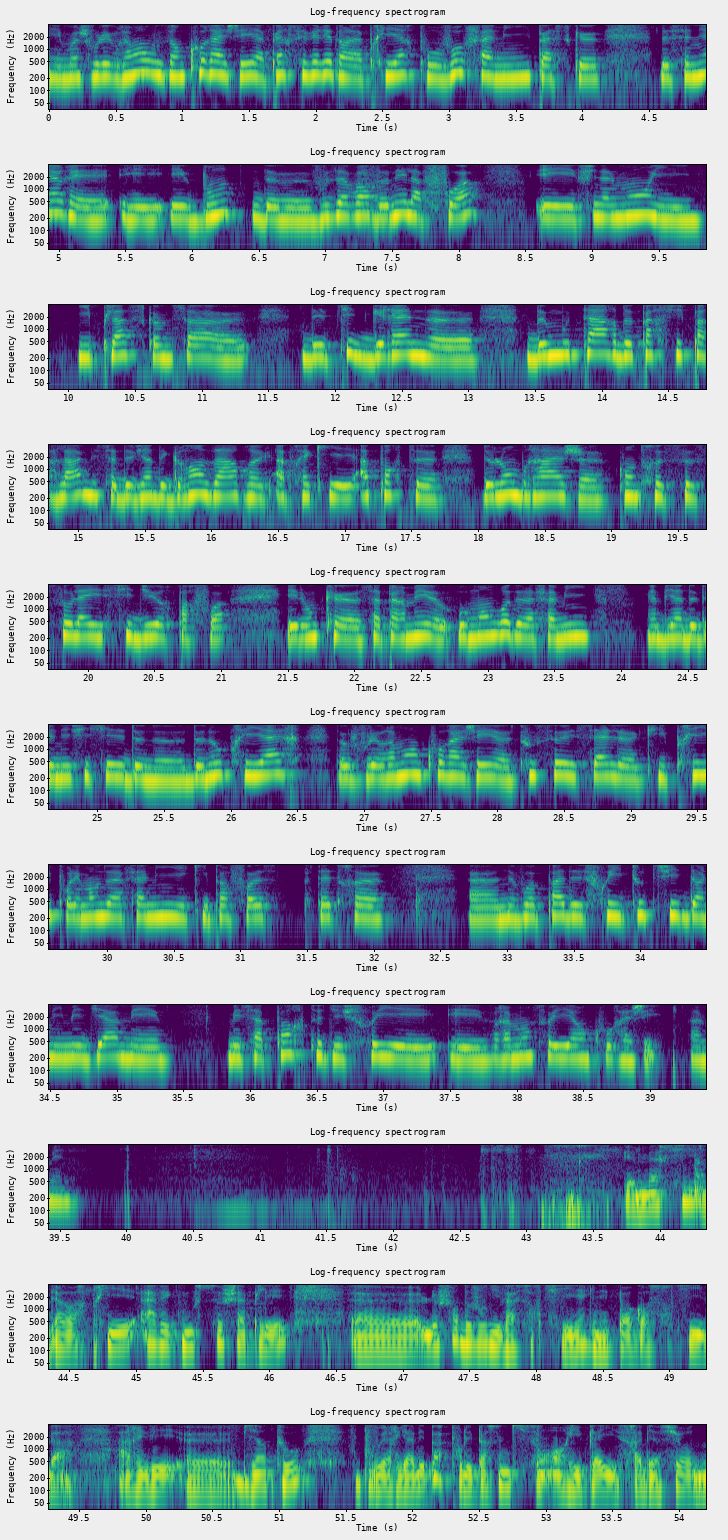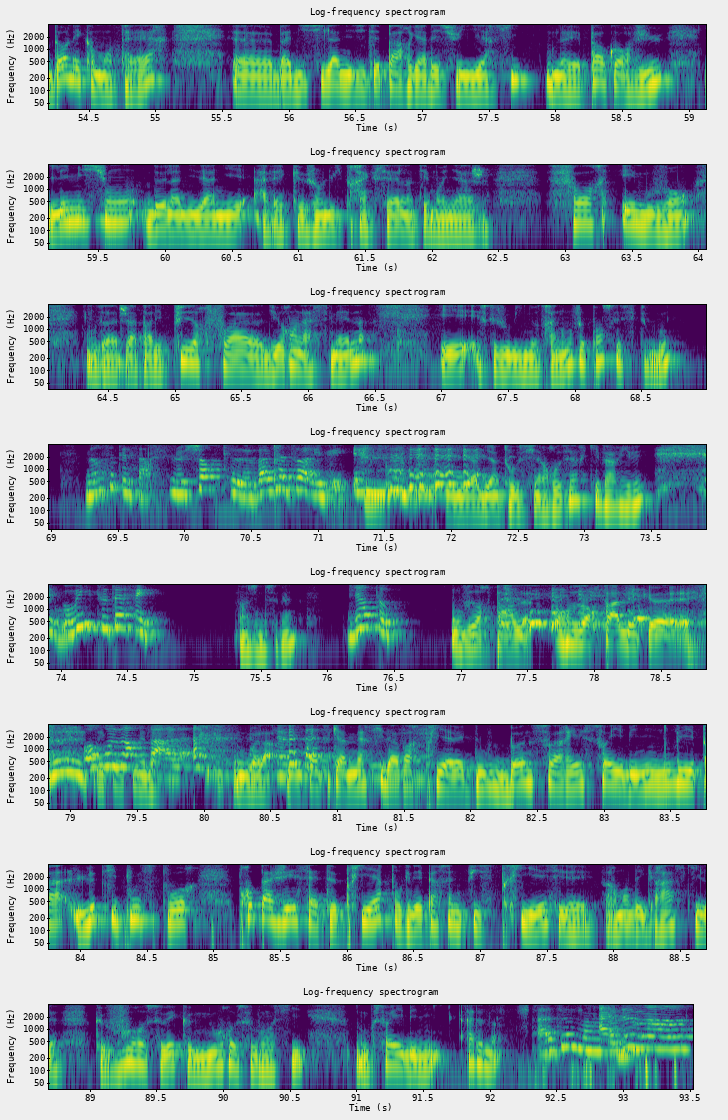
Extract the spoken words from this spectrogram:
Et moi, je voulais vraiment vous encourager à persévérer dans la prière pour vos familles parce que le Seigneur est, bon de vous avoir donné la foi. Et finalement, il, il place comme ça euh, des petites graines euh, de moutarde par-ci par-là, mais ça devient des grands arbres après qui apportent euh, de l'ombrage contre ce soleil si dur parfois. Et donc, ça permet aux membres de la famille eh bien, de bénéficier de nos, prières. Donc je voulais vraiment encourager tous ceux et celles qui prient pour les membres de la famille et qui parfois peut-être ne voient pas de fruits tout de suite dans l'immédiat, mais, mais ça porte du fruit et vraiment soyez encouragés. Amen. Merci d'avoir prié avec nous ce chapelet. Euh, le chant d'aujourd'hui va sortir, il n'est pas encore sorti, il va arriver euh, bientôt. Vous pouvez regarder, bah, pour les personnes qui sont en replay, il sera bien sûr dans les commentaires. Euh, bah, D'ici là, n'hésitez pas à regarder celui d'hier si vous ne l'avez pas encore vu. L'émission de lundi dernier avec Jean-Luc Traxel, un témoignage fort émouvant. On vous en a déjà parlé plusieurs fois durant la semaine. Et est-ce que j'oublie notre annonce? Je pense que c'est tout bon. Non, c'était ça. Le short va bientôt arriver. Il y a bientôt aussi un rosaire qui va arriver oui, tout à fait. dans une semaine. Bientôt. On vous en reparle. On vous en reparle dès que. On dès vous en reparle. Donc voilà. Donc en tout cas, merci d'avoir prié avec nous. Bonne soirée. Soyez bénis. N'oubliez pas le petit pouce pour propager cette prière pour que des personnes puissent prier. C'est vraiment des grâces que vous recevez, que nous recevons aussi. Donc soyez bénis. À demain. À demain. À demain.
